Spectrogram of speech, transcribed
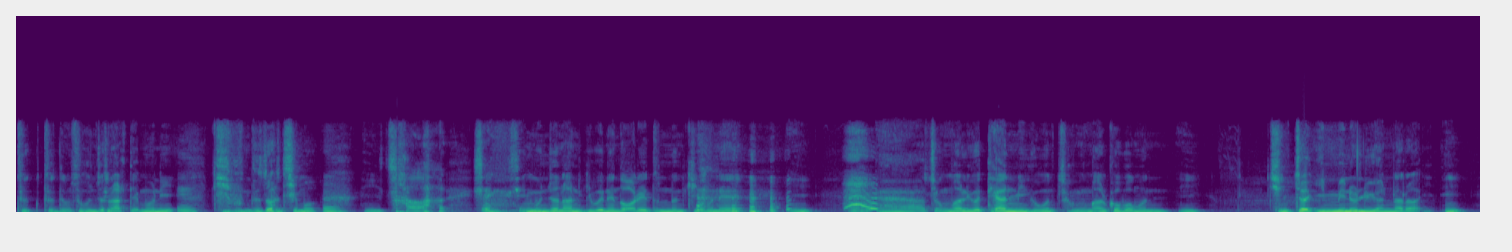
듣, 듣으면서 운전할 때면이 네. 기분도 좋지 뭐. 네. 이차 생생 운전하는 기분에 노래 듣는 기분에 이 아, 정말 이거 대한민국은 정말 거 보면 이 진짜 인민을 위한 나라, 이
